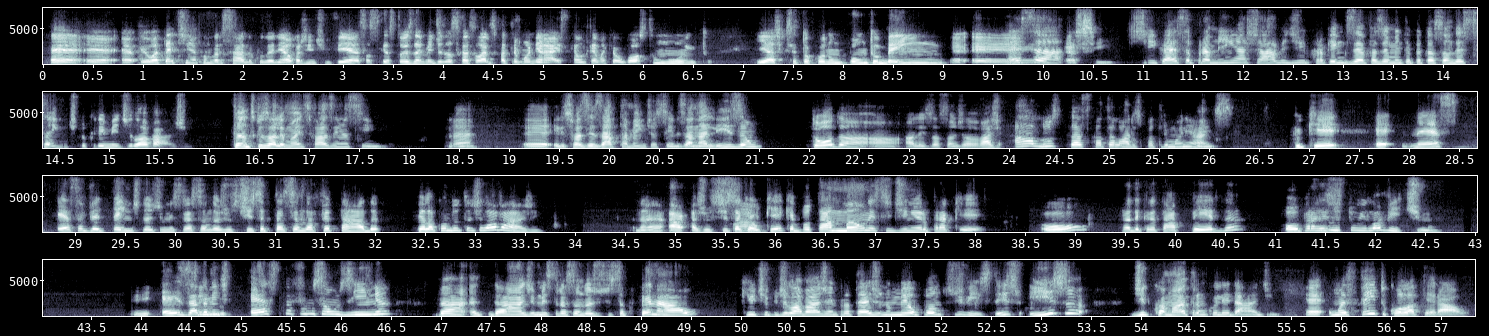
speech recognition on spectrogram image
É, é, é, eu até tinha conversado com o Daniel para a gente ver essas questões das medidas cautelares patrimoniais, que é um tema que eu gosto muito. E acho que você tocou num ponto bem. É, é essa, é assim. Chica, essa para mim é a chave de para quem quiser fazer uma interpretação decente do crime de lavagem. Tanto que os alemães fazem assim, né? É, eles fazem exatamente assim. Eles analisam toda a, a legislação de lavagem à luz das cautelares patrimoniais, porque é nessa essa vertente da administração da justiça que está sendo afetada pela conduta de lavagem. Né? A, a justiça ah. quer o quê? Quer botar a mão nesse dinheiro para quê? Ou para decretar a perda ou para restituí-lo à vítima. E é exatamente Sim. esta funçãozinha da, da administração da justiça penal que o tipo de lavagem protege, no meu ponto de vista. Isso, isso digo com a maior tranquilidade. É, um efeito colateral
